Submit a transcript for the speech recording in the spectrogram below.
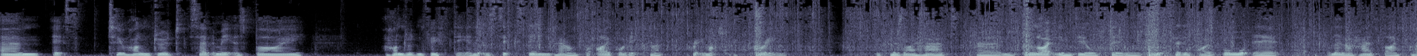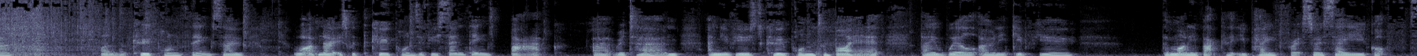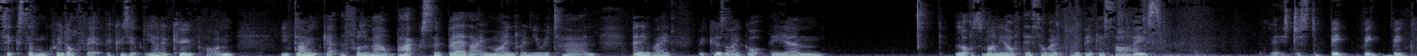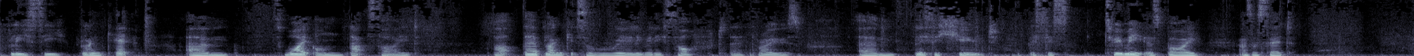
Um, it's 200 centimetres by 150 and it was 16 pounds but I got it for pretty much for free because I had um, a lightning deal thing and it said if I bought it and then I had like a of a coupon thing so what I've noticed with the coupons if you send things back uh, return and you've used coupon to buy it they will only give you the money back that you paid for it so say you got six seven quid off it because it, you had a coupon you don't get the full amount back. So bear that in mind when you return. Anyway, because I got the um, lots of money off this, I went for the bigger size. It's just a big, big, big fleecy blanket. Um, it's white on that side, but their blankets are really, really soft, their throws. Um, this is huge. This is two meters by, as I said,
